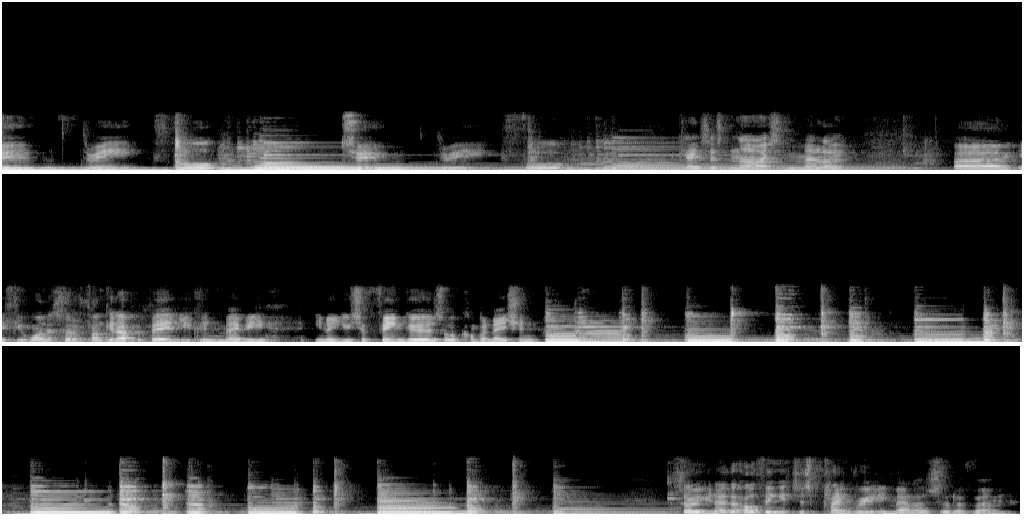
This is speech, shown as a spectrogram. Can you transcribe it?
two, three, four, two, three, four. Okay, so it's nice and mellow. Um, if you want to sort of funk it up a bit, you can maybe you know use your fingers or a combination. So you know the whole thing is just playing really mellow sort of. Um,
